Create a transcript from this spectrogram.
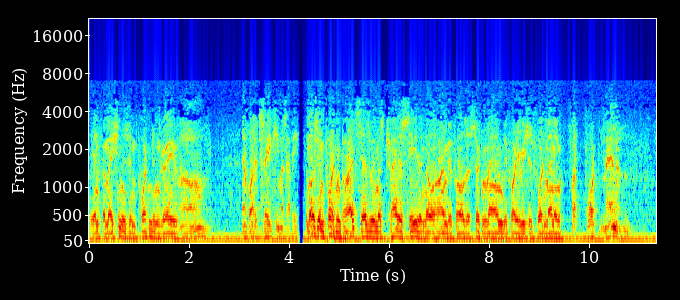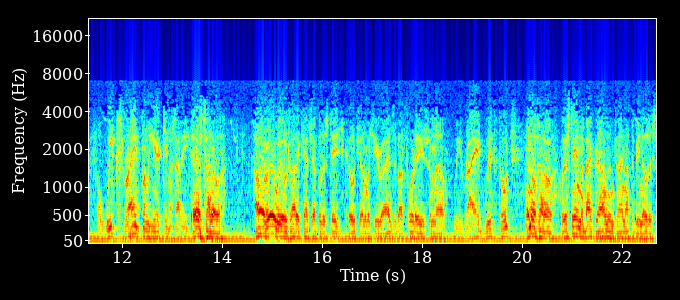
The information is important and grave. Oh? And what'd it say, Kimasabi? The most important part says we must try to see that no harm befalls a certain man before he reaches Fort Manning. But Fort Manning? A week's ride from here, Kimasabi. Yes, Tonto. However, we'll try to catch up with the stagecoach on which he rides about four days from now. We ride with Coach? No, no, Tonto. We'll stay in the background and try not to be noticed.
